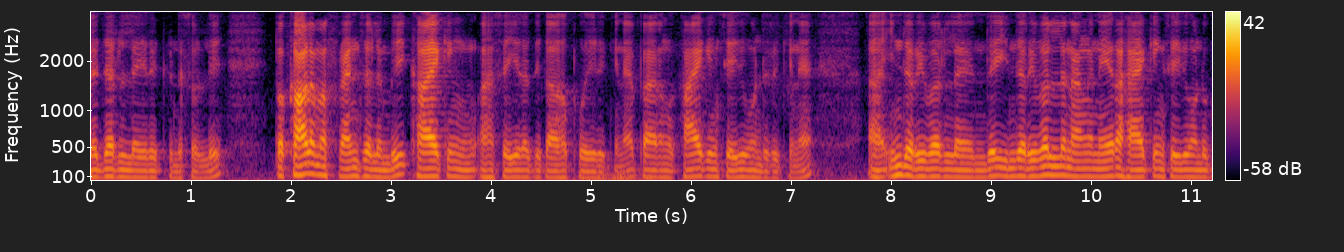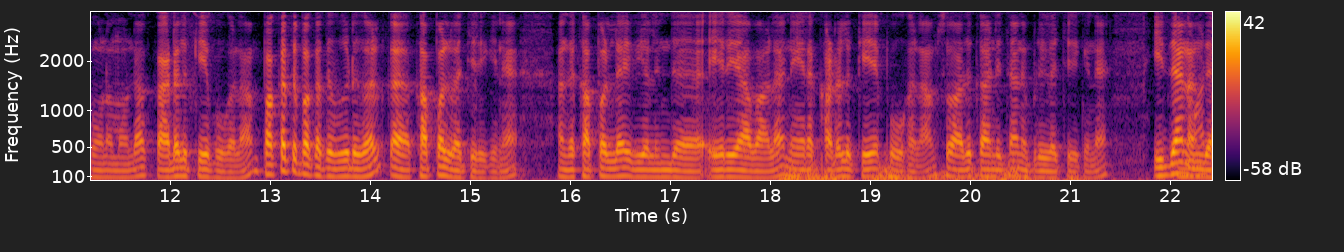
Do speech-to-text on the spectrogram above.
வெதரில் இருக்குதுன்னு சொல்லி இப்போ காலம ஃப்ரெண்ட்ஸ் எழும்பி காயக்கிங் செய்கிறதுக்காக போயிருக்கினேன் பாருங்க காயக்கிங் செய்து கொண்டுருக்கினேன் இந்த ரிவரில் இருந்து இந்த ரிவரில் நாங்கள் நேராக ஹேக்கிங் செய்து கொண்டு போனோம்னா கடலுக்கே போகலாம். பக்கத்து பக்கத்து வீடுகள் க கப்பல் வச்சுருக்கினேன் அந்த கப்பலில் இவியல் இந்த ஏரியாவால் நேராக கடலுக்கே போகலாம். ஸோ அதுக்காண்டி தான் இப்படி வச்சுருக்கினேன் இதுதான் அந்த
